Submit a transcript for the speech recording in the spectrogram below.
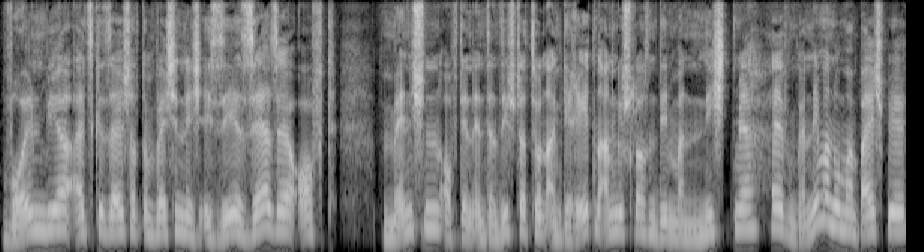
wollen wir als Gesellschaft und welche nicht. Ich sehe sehr, sehr oft Menschen auf den Intensivstationen an Geräten angeschlossen, denen man nicht mehr helfen kann. Nehmen wir nur mal ein Beispiel.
